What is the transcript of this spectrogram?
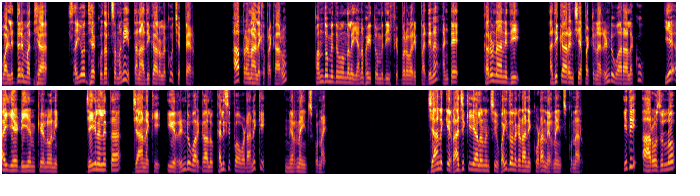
వాళ్ళిద్దరి మధ్య సయోధ్య కుదర్చమని తన అధికారులకు చెప్పారు. ఆ ప్రణాళిక ప్రకారం పంతొమ్మిది వందల ఎనభై తొమ్మిది ఫిబ్రవరి పదిన అంటే కరుణానిధి అధికారం చేపట్టిన రెండు వారాలకు ఏఐఏడిఎంకేలోని జయలలిత జానకి ఈ రెండు వర్గాలు కలిసిపోవడానికి నిర్ణయించుకున్నాయి. జానకి రాజకీయాల నుంచి వైదొలగడానికి కూడా నిర్ణయించుకున్నారు. ఇది ఆ రోజుల్లో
